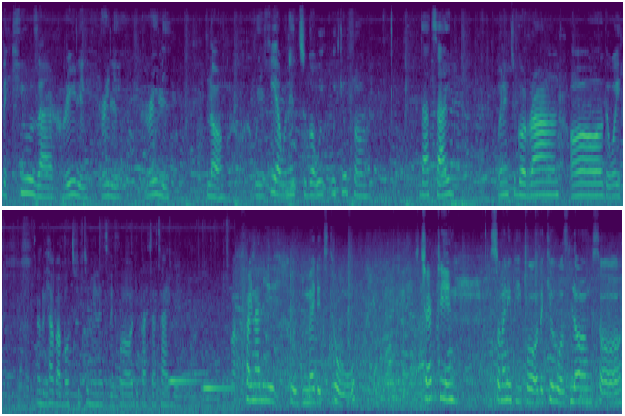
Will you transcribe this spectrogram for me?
The queues are really really really long. We're here we need to go we, we queued from that side. We need to go around all the way. And we have about 15 minutes before departure time. Finally we've made it through. Checked in. So many people. The queue was long so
